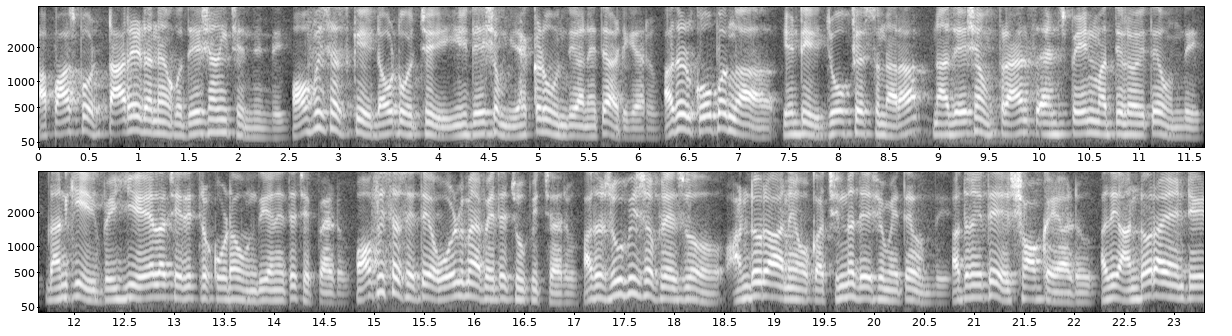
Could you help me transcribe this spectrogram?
ఆ పాస్పోర్ట్ టారేడ్ అనే ఒక దేశానికి చెందింది. ఆఫీసర్స్కి డౌట్ వచ్చి ఈ దేశం ఎక్కడ ఉంది అని అయితే అడిగారు. అతడు కోపంగా ఏంటి జోక్ చేస్తున్నారా? నా దేశం ఫ్రాన్స్ అండ్ స్పెయిన్ మధ్యలో అయితే ఉంది. దానికి వెయ్యి ఏళ్ళ చరిత్ర కూడా ఉంది అని అయితే చెప్పాడు. ఆఫీసర్స్ అయితే ఓల్డ్ మ్యాప్ అయితే చూపించారు. అతడు చూపించిన ప్లేస్లో అండోరా అనే ఒక చిన్న దేశం అయితే ఉంది. అతనైతే షాక్ అయ్యాడు. అది అండోరా ఏంటి?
